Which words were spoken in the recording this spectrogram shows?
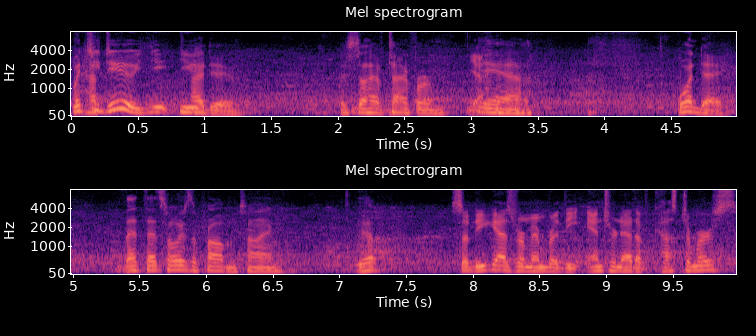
But you do. You, you, I do. I still have time for them. Yeah. Yeah. One day. that that's always the problem. Time. Yep. So do you guys remember the Internet of Customers?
